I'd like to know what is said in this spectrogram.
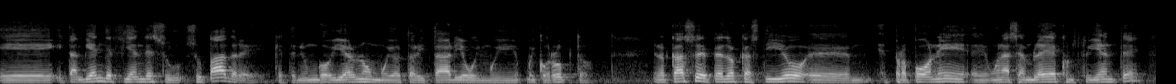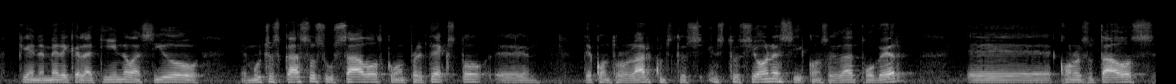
y también defiende su, su, padre, que tenía un gobierno muy autoritario y muy, muy corrupto. En el caso de Pedro Castillo, propone una asamblea constituyente que en América Latina ha sido en muchos casos usados como pretexto eh, de controlar instituciones y consolidar poder, eh, con resultados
